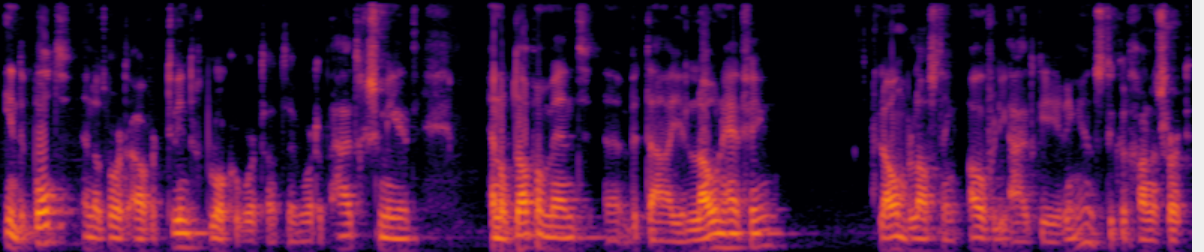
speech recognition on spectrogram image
in de pot en dat wordt over 20 blokken wordt dat, wordt dat uitgesmeerd. En op dat moment betaal je loonheffing loonbelasting over die uitkeringen. Het is natuurlijk gewoon een soort,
